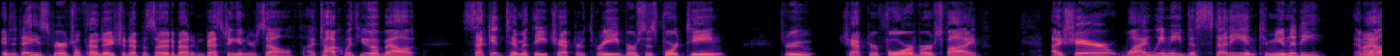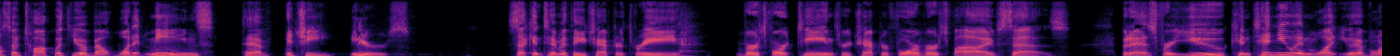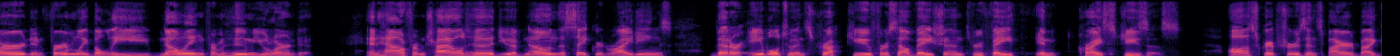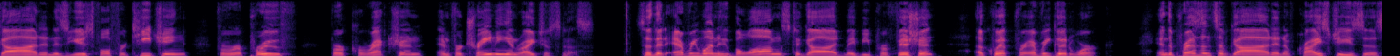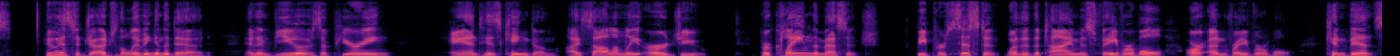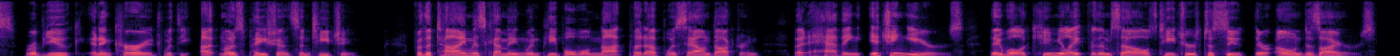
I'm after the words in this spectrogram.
In today's Spiritual Foundation episode about investing in yourself, I talk with you about 2 Timothy chapter 3 verses 14 through chapter 4 verse 5. I share why we need to study in community, and I also talk with you about what it means to have itchy ears. 2 Timothy chapter 3 verse 14 through chapter 4 verse 5 says, But as for you, continue in what you have learned and firmly believe, knowing from whom you learned it, and how from childhood you have known the sacred writings that are able to instruct you for salvation through faith in Christ Jesus. All scripture is inspired by God and is useful for teaching, for reproof, for correction, and for training in righteousness so that everyone who belongs to God may be proficient, equipped for every good work. In the presence of God and of Christ Jesus, who is to judge the living and the dead, and in view of his appearing and his kingdom, I solemnly urge you, proclaim the message. Be persistent whether the time is favorable or unfavorable. Convince, rebuke, and encourage with the utmost patience and teaching. For the time is coming when people will not put up with sound doctrine, but having itching ears, they will accumulate for themselves teachers to suit their own desires,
